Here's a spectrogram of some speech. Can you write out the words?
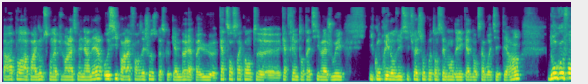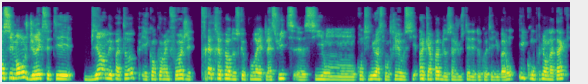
par rapport à, par exemple, ce qu'on a pu voir la semaine dernière, aussi par la force des choses, parce que Campbell a pas eu euh, 450 euh, quatrième tentative à jouer, y compris dans une situation potentiellement délicate dans sa moitié de terrain. Donc offensivement, je dirais que c'était bien mais pas top et qu'encore une fois, j'ai très très peur de ce que pourrait être la suite euh, si on continue à se montrer aussi incapable de s'ajuster des deux côtés du ballon, y compris en attaque,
